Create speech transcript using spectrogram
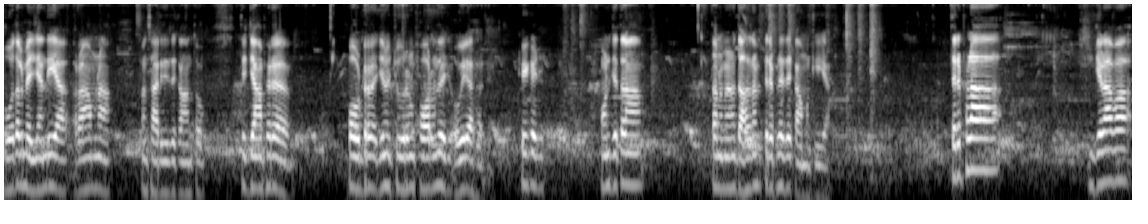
ਬੋਤਲ ਮਿਲ ਜਾਂਦੀ ਆ ਆਰਾਮ ਨਾਲ ਪੰਸਾਰੀ ਦੀ ਦੁਕਾਨ ਤੋਂ। ਤੇ ਜਾਂ ਫਿਰ ਪਾਊਡਰ ਜਿਹਨੂੰ ਚੂਰਨ ਫਾਰਮ ਦੇ ਵਿੱਚ ਉਹ ਵੀ ਲੈ ਸਕਦੇ ਠੀਕ ਹੈ ਜੀ? ਹੁਣ ਜਿਸ ਤਰ੍ਹਾਂ ਤੁਹਾਨੂੰ ਮੈਂ ਹੁਣ ਦੱਸ ਦਿੰਦਾ ਵੀ ਤ੍ਰਿਫਲੇ ਦੇ ਕੰਮ ਕੀ ਆ। ਤ੍ਰਿਫਲਾ ਜਿਹੜਾ ਵਾ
